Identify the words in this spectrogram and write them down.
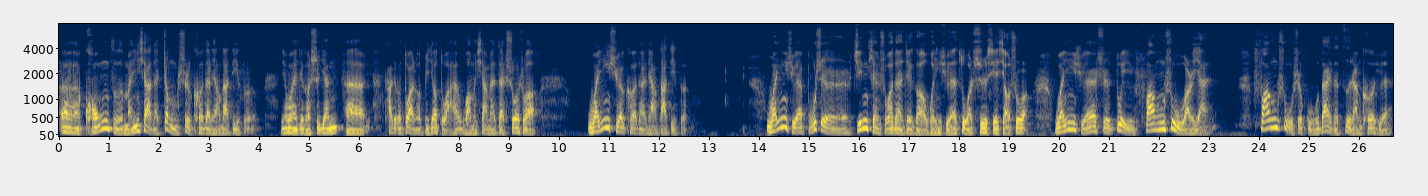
呃，孔子门下的正事科的两大弟子。因为这个时间，呃，他这个段落比较短，我们下面再说说文学科的两大弟子。文学不是今天说的这个文学，作诗写小说。文学是对方术而言。方术是古代的自然科学，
